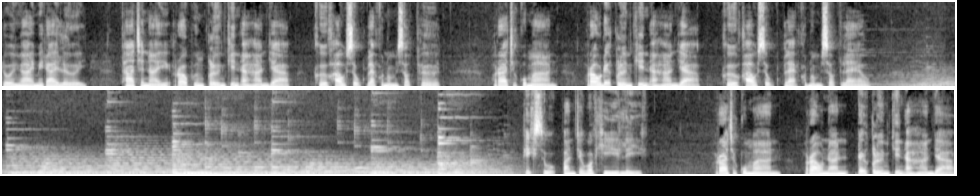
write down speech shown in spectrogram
โดยง่ายไม่ได้เลย ถ้าฉะไหนเราพึงกลืนกินอาหารหยาบ คือข้าวสุกและขนมสดเถิด ราชกุมาร เราได้กลืนกินอาหารหยาบ คือข้าวสุกและขนมสดแล้วภิกษุปัญจวคีหลีก ราชกุมาร เรานั้นได้กลืนกินอาหารหยาบ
